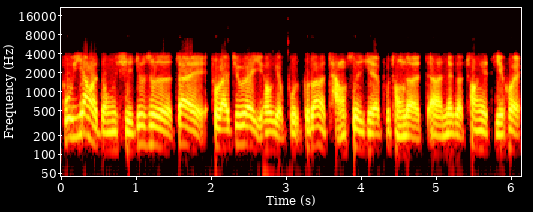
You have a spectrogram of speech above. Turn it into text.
不一样的东西，就是在出来就业以后，也不不断的尝试一些不同的呃那个创业机会，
